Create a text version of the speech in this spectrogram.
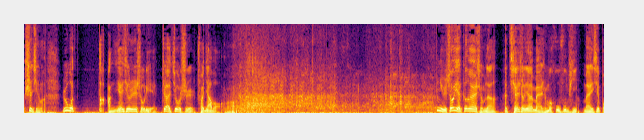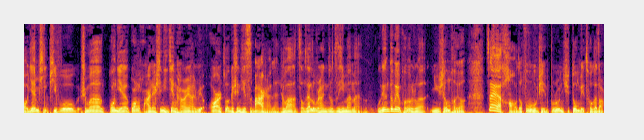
事情了，如果大年轻人手里这就是传家宝啊。女生也更爱什么呢？钱省下来买什么护肤品，买一些保健品，皮肤什么光洁光滑的，身体健康呀，偶尔做个身体 SPA 啥的，是吧？走在路上你都自信满满。我跟各位朋友说，女生朋友，再好的护肤品不如你去东北搓个澡，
